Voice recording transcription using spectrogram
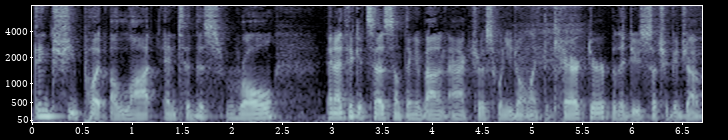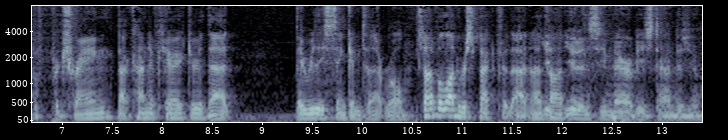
think she put a lot into this role. And I think it says something about an actress when you don't like the character, but they do such a good job of portraying that kind of character that they really sink into that role. So I have a lot of respect for that. And I You, thought, you didn't see Mare of Easttown, did you?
